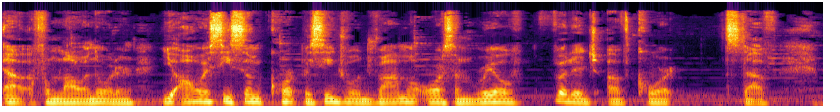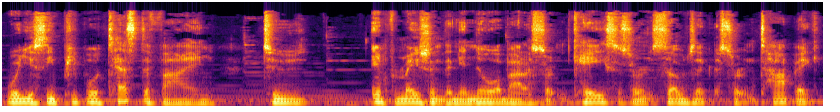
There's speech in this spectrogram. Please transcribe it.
uh, from Law and Order. You always see some court procedural drama or some real footage of court stuff where you see people testifying to information that they know about a certain case, a certain subject, a certain topic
